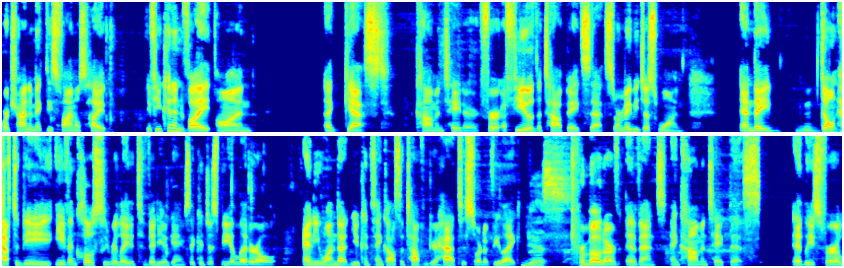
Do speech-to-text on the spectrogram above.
We're trying to make these finals hype. If you can invite on a guest commentator for a few of the top eight sets, or maybe just one, and they don't have to be even closely related to video games. It could just be a literal anyone that you could think off the top of your hat to sort of be like Yes. promote our event and commentate this at least for a,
